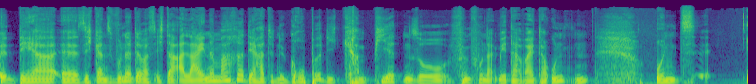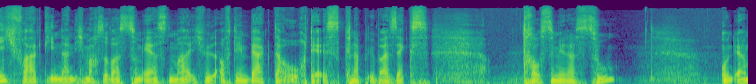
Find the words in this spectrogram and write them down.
der äh, sich ganz wunderte, was ich da alleine mache. Der hatte eine Gruppe, die kampierten so 500 Meter weiter unten und ich fragte ihn dann, ich mache sowas zum ersten Mal, ich will auf den Berg da hoch, der ist knapp über sechs traust du mir das zu? Und er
